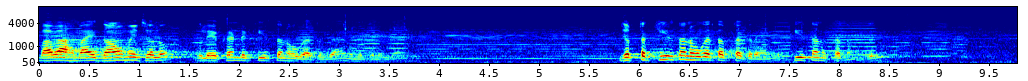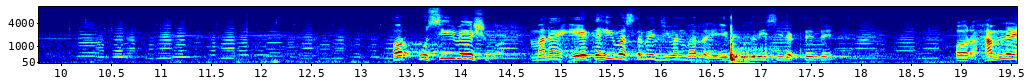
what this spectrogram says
बाबा, हमारे गाँव में चलो। बोले, अखंड कीर्तन होगा तो जाएँगे तो नहीं जाएँगे। जब तक कीर्तन होगा तब तक रहेंगे। कीर्तन खत्म और उसी वेश, माने एक ही वस्त्र में जीवन भर रहे, एक उदरी सी रखते थे। और हमने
